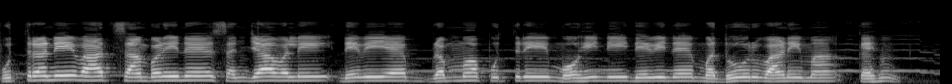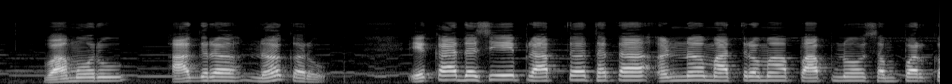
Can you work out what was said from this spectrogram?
પુત્રની વાત સાંભળીને સંજાવલી દેવીએ બ્રહ્મપુત્રી મોહિની દેવીને મધુર વાણીમાં કહ્યું, વામોરું, આગ્રહ ન કરો. એકાદશી પ્રાપ્ત થતાં અન્ન માત્રમાં પાપનો સંપર્ક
